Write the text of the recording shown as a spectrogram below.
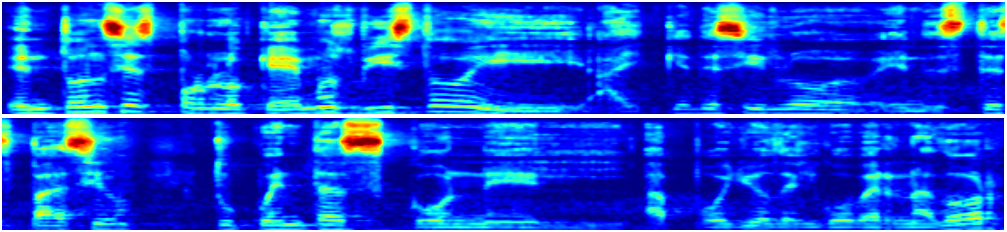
entonces por lo que hemos visto y hay que decirlo en este espacio, tú cuentas con el apoyo del gobernador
